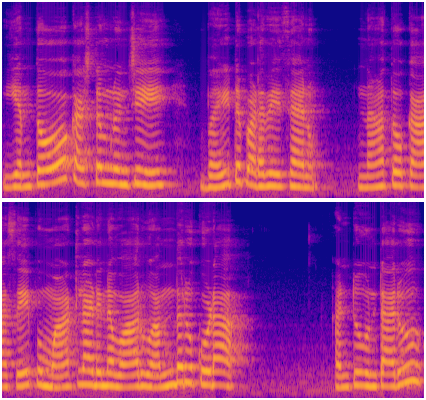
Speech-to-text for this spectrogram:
ఎంతో కష్టం నుంచి బయటపడవేశాను నాతో కాసేపు మాట్లాడిన వారు అందరూ కూడా అంటూ ఉంటారు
